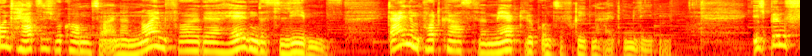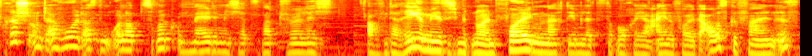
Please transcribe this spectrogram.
und herzlich willkommen zu einer neuen Folge Helden des Lebens, deinem Podcast für mehr Glück und Zufriedenheit im Leben. Ich bin frisch und erholt aus dem Urlaub zurück und melde mich jetzt natürlich auch wieder regelmäßig mit neuen Folgen, nachdem letzte Woche ja eine Folge ausgefallen ist.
